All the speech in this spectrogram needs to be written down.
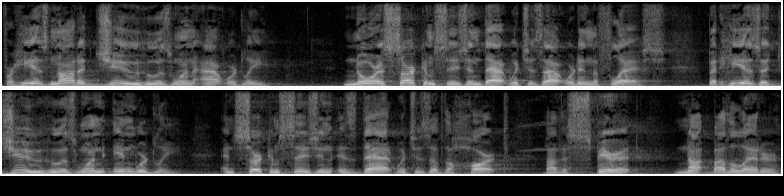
For he is not a Jew who is one outwardly, nor is circumcision that which is outward in the flesh, but he is a Jew who is one inwardly, and circumcision is that which is of the heart, by the Spirit, not by the letter,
